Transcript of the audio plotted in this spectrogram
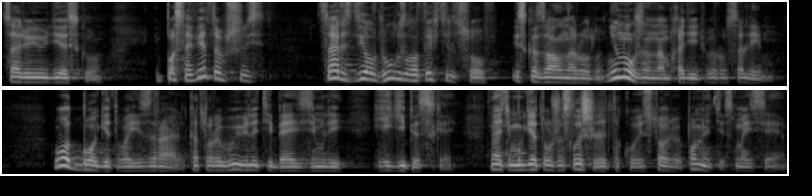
царю иудейскому. И посоветовавшись, царь сделал двух золотых тельцов и сказал народу, не нужно нам ходить в Иерусалим. Вот боги твои, Израиль, которые вывели тебя из земли египетской. Знаете, мы где-то уже слышали такую историю, помните, с Моисеем,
